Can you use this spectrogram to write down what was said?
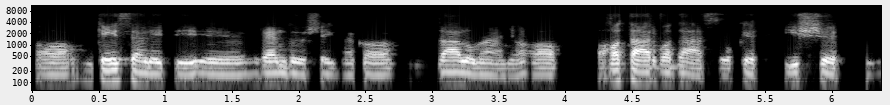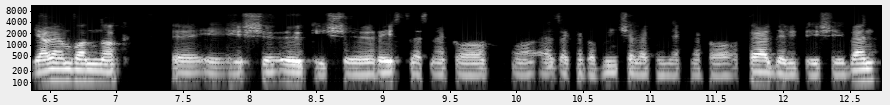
a készenléti rendőrségnek az állománya, a a határvadászok is jelen vannak, és ők is részt vesznek a, a, ezeknek a bűncselekményeknek a felderítésében.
